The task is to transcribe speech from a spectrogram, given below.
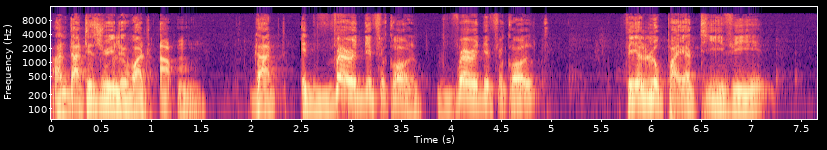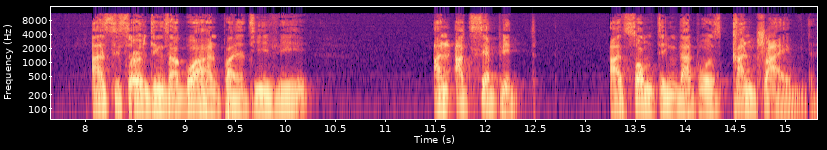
And that is really what happened. That it's very difficult, very difficult for you look by your TV and see certain things are going on by the TV and accept it as something that was contrived.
